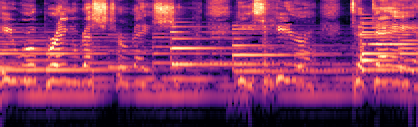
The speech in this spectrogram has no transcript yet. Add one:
He will bring restoration. He's here today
